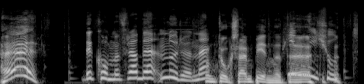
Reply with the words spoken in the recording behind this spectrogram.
Hæ?! Det kommer fra det norrøne De tok seg en pinne til Pinnekjot.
